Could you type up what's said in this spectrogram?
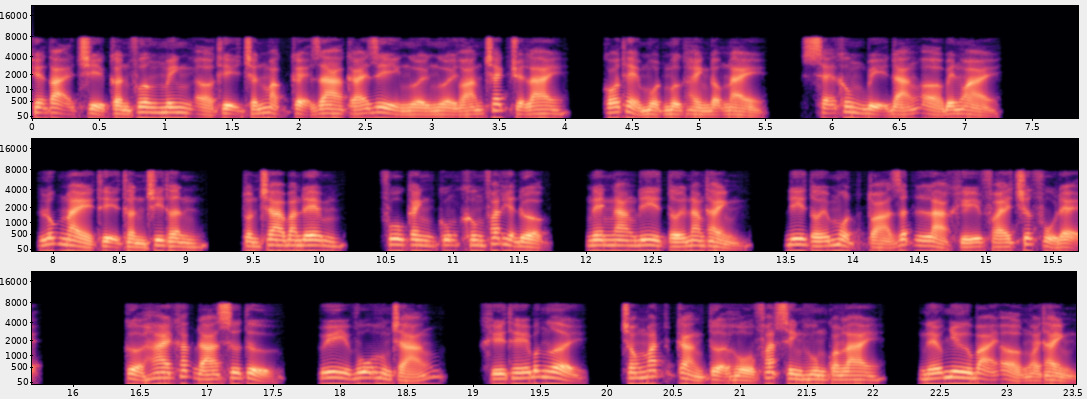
Hiện tại chỉ cần Phương Minh ở thị trấn mặc kệ ra cái gì người người đoán trách chuyện lai, có thể một mực hành động này, sẽ không bị đáng ở bên ngoài. Lúc này thị thần chi thân, tuần tra ban đêm, phu canh cũng không phát hiện được, nên ngang đi tới Nam Thành, đi tới một tòa rất là khí phái trước phủ đệ. Cửa hai khắc đá sư tử, uy vũ hùng tráng, khí thế bức người, trong mắt càng tựa hồ phát sinh hung quang lai, nếu như bại ở ngoài thành,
